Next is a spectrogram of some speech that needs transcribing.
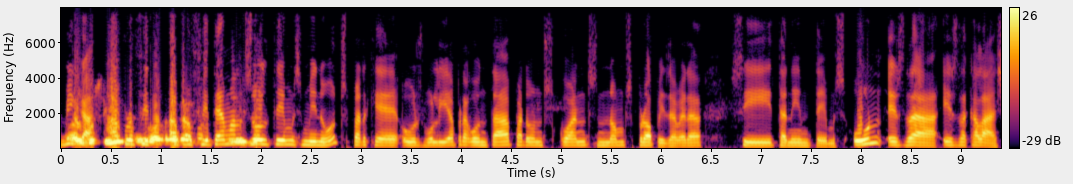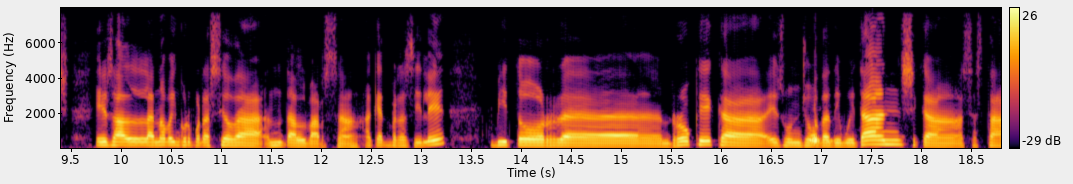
Vinga, aprofit, aprofitem els últims minuts perquè us volia preguntar per uns quants noms propis, a veure si tenim temps. Un és de, és de Calaix, és el, la nova incorporació de, del Barça. Aquest brasiler, Vítor eh, Roque, que és un jove de 18 anys, que s'està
